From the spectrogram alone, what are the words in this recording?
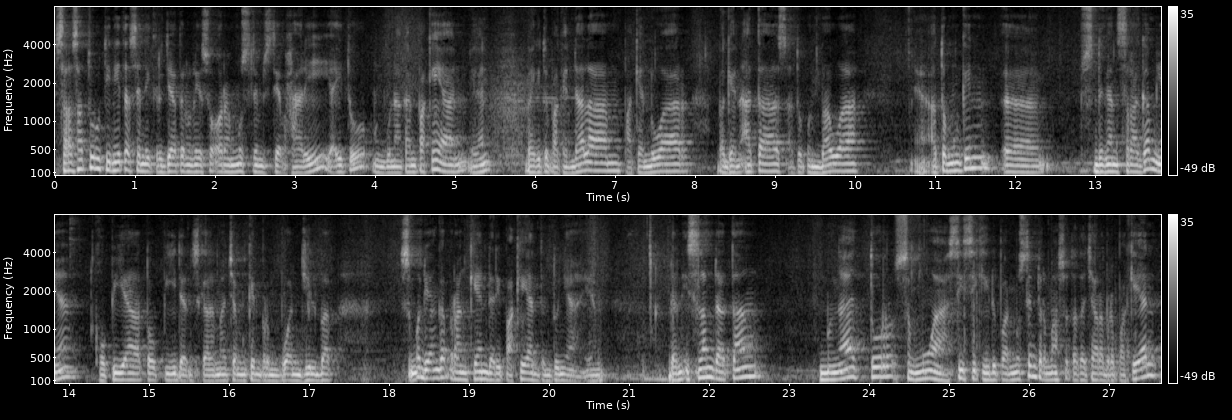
Salah satu rutinitas yang dikerjakan oleh seorang muslim setiap hari yaitu menggunakan pakaian, ya kan? baik itu pakaian dalam, pakaian luar, bagian atas ataupun bawah, ya, atau mungkin uh, dengan seragamnya, kopiah, topi dan segala macam, mungkin perempuan jilbab, semua dianggap rangkaian dari pakaian tentunya. Ya. Dan Islam datang mengatur semua sisi kehidupan muslim termasuk tata cara berpakaian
